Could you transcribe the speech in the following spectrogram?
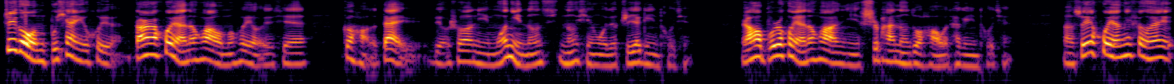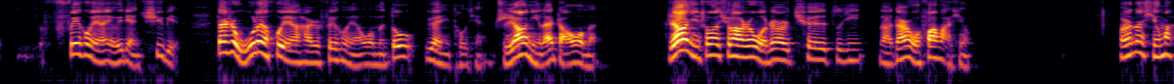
这个我们不限于会员，当然会员的话我们会有一些更好的待遇，比如说你模拟能能行，我就直接给你投钱，然后不是会员的话，你实盘能做好我才给你投钱，啊，所以会员跟非会员非会员有一点区别，但是无论会员还是非会员，我们都愿意投钱，只要你来找我们。只要你说徐老师，我这儿缺资金，那当然我方法行。我说那行吧，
